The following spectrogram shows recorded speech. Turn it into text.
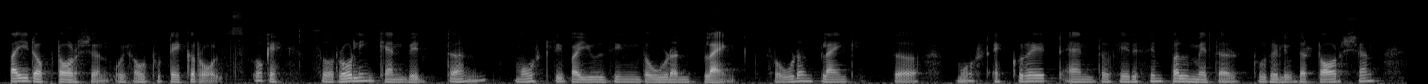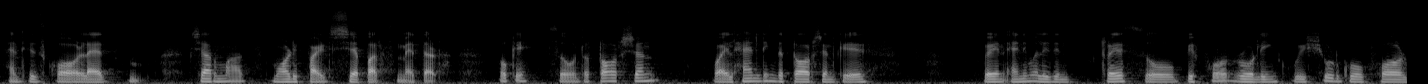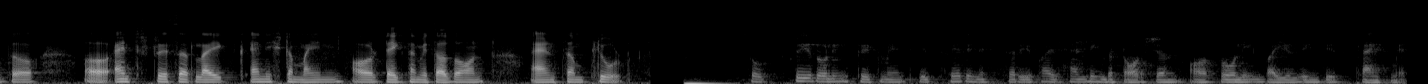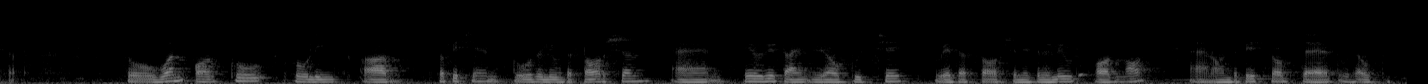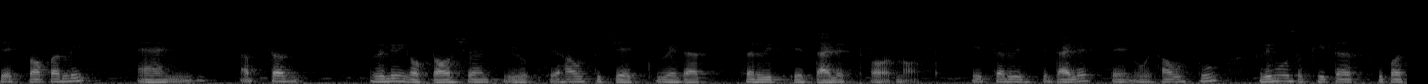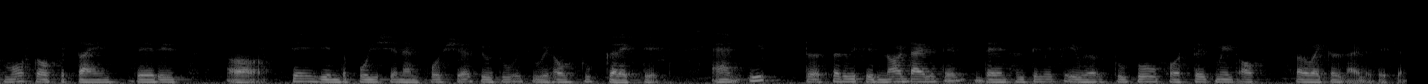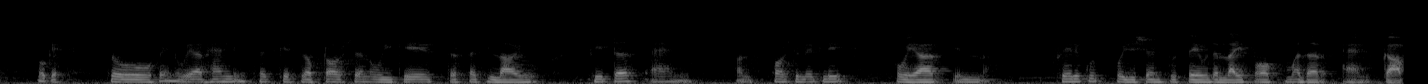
side of torsion we have to take rolls. Okay so rolling can be done mostly by using the wooden plank. So wooden plank is the most accurate and the very simple method to relieve the torsion and it is called as Sharma's modified Schaffer's method. Okay so the torsion while handling the torsion case when animal is in stress. So before rolling we should go for the uh, like antihistamine or dexamethasone and some fluid. So pre-rolling treatment is very necessary while handling the torsion or rolling by using this plank method. So one or two rollings are sufficient to relieve the torsion and every time you have to check whether torsion is relieved or not. And on the basis of that we have to check properly. And after relieving of torsion you we have to check whether cervix is dilate or not. If cervix is dilate then we have to remove the fetus because most of the time there is a change in the position and posture due to which we have to correct it. And if cervix is not dilated then ultimately you have to go for treatment of cervical dilatation. Okay so when we are handling such cases of torsion we get the such live fetus and unfortunately we are in very good position to save the life of mother and calf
